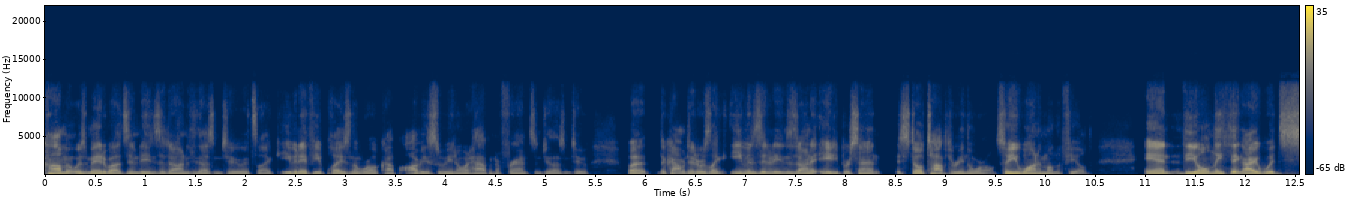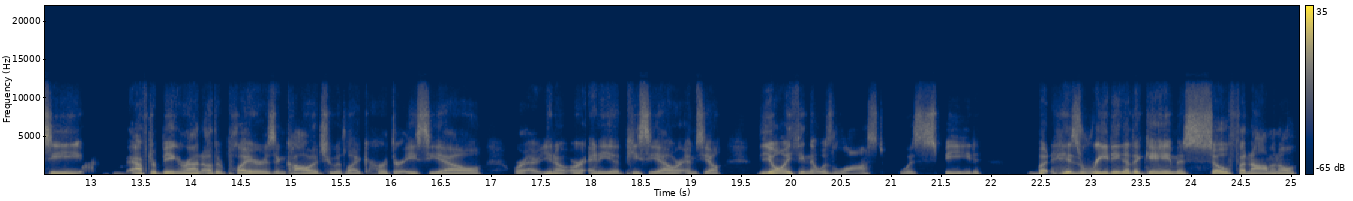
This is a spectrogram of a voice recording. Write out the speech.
comment was made about Zinedine Zidane in 2002. It's like even if he plays in the World Cup, obviously we know what happened to France in 2002, but the commentator was like, even Zinedine Zidane at 80% is still top three in the world, so you want him on the field. And the only thing I would see after being around other players in college who would like hurt their ACL or you know or any uh, PCL or MCL, the only thing that was lost was speed. But his reading of the game is so phenomenal.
